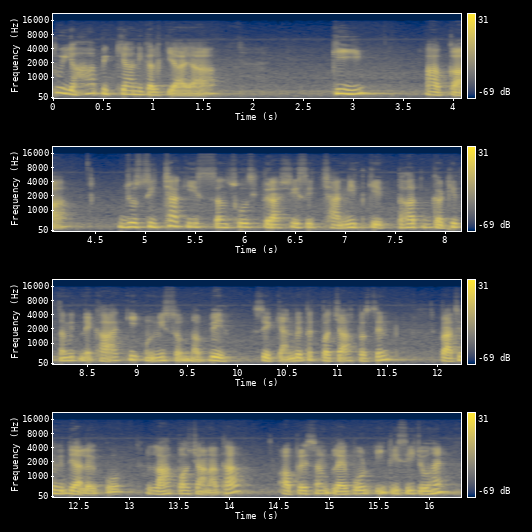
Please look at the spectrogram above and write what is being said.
तो यहाँ पे क्या निकल के आया कि आपका जो शिक्षा की संशोधित राष्ट्रीय शिक्षा नीति के तहत गठित समिति ने कहा कि 1990 से इक्यानवे तक 50 परसेंट प्राथमिक विद्यालय को लाभ पहुंचाना था। ऑपरेशन ब्लैक बोर्ड ई जो हैं,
